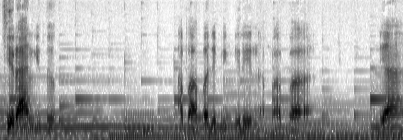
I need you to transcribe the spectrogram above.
pikiran gitu. Apa-apa dipikirin apa-apa. Ya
